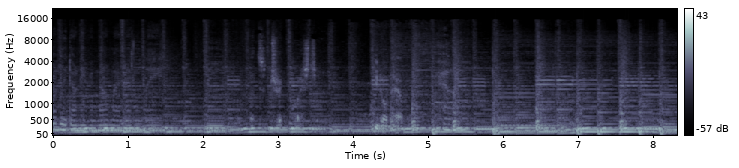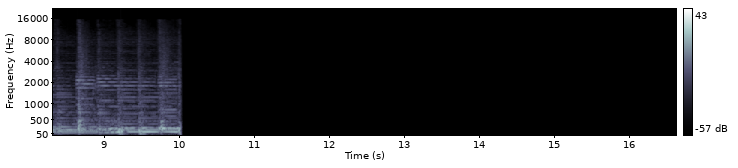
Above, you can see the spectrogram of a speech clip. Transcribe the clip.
probably don't even know my middle name. That's a trick question. You don't have one.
